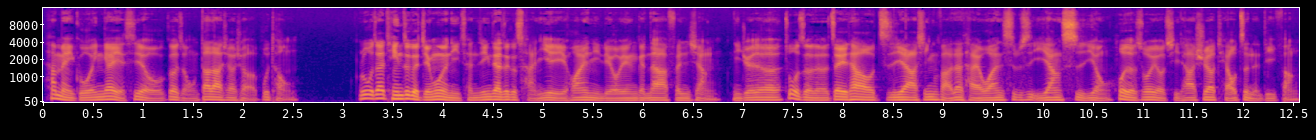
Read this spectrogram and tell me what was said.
和美国应该也是有各种大大小小的不同。如果在听这个节目的你曾经在这个产业，也欢迎你留言跟大家分享，你觉得作者的这一套职涯心法在台湾是不是一样适用，或者说有其他需要调整的地方？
